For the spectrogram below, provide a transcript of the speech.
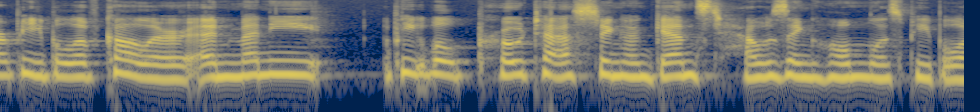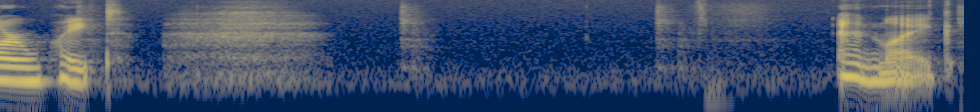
are people of color and many people protesting against housing homeless people are white. and like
